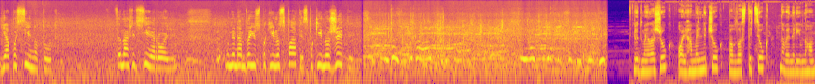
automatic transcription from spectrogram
Я постійно тут. Це наші всі герої. Вони нам дають спокійно спати, спокійно жити. Людмила Жук, Ольга Мельничук, Павло Стецюк. Новини Рівного.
